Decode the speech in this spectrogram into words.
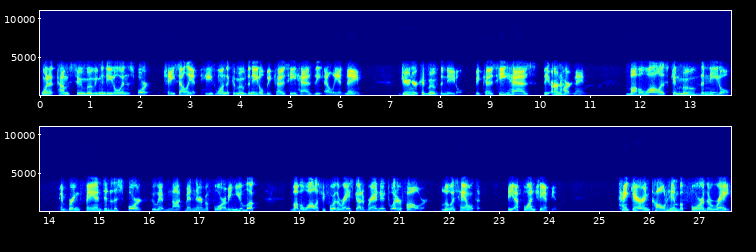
when it comes to moving the needle in the sport. Chase Elliott, he's one that can move the needle because he has the Elliott name. Junior could move the needle because he has the Earnhardt name. Bubba Wallace can move the needle and bring fans into the sport who have not been there before. I mean, you look, Bubba Wallace before the race got a brand new Twitter follower, Lewis Hamilton, the F1 champion. Hank Aaron called him before the race.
